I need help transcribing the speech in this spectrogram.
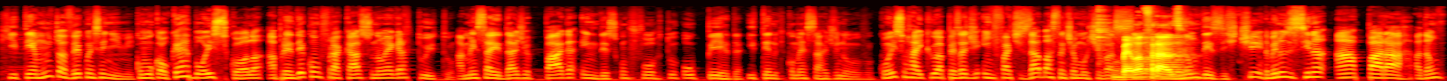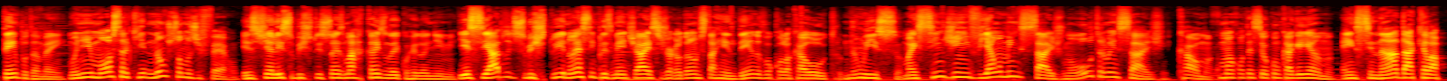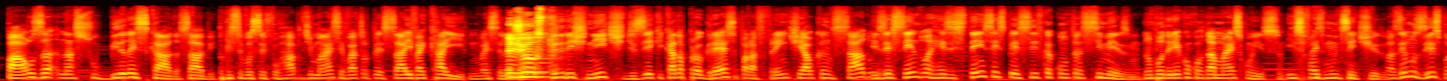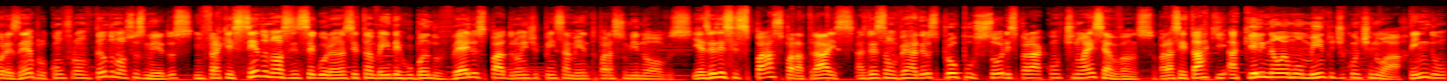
que tem muito a ver com esse anime. Como qualquer boa escola, aprender com o fracasso não é gratuito. A mensalidade é paga em desconforto ou perda e tendo que começar de novo. Com isso, Haikyuu, apesar de enfatizar bastante a motivação Bela frase. não desistir, também nos ensina a parar, a dar um tempo também. O anime mostra que não somos de ferro. Existiam ali substituições marcantes no decorrer do anime. E esse hábito de substituir não é simplesmente, ah, esse jogador não está rendendo, eu vou colocar outro. Não isso. Mas sim de enviar uma mensagem, uma outra mensagem. Calma, como aconteceu com Kageyama. É ensinar a dar aquela pausa na subida da escada, sabe? Porque se você for rápido demais, você vai tropeçar e vai cair. Não vai ser legal. Justo. Friedrich Nietzsche dizia que cada progresso para frente é alcançado exercendo uma resistência específica contra si mesmo. Não poderia concordar mais com isso. Isso faz muito sentido. Fazemos isso, por exemplo, confrontando nossos medos, enfrentando enfraquecendo nossas inseguranças e também derrubando velhos padrões de pensamento para assumir novos. E às vezes esses passos para trás, às vezes são verdadeiros propulsores para continuar esse avanço, para aceitar que aquele não é o momento de continuar, tendo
